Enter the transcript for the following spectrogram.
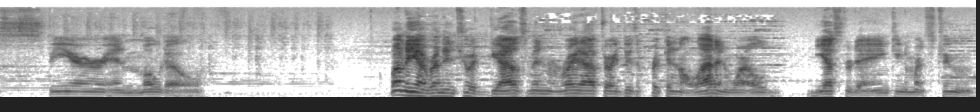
Spear, and Moto. Funny, I run into a Jasmine right after I do the freaking Aladdin world yesterday in Kingdom Hearts 2.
